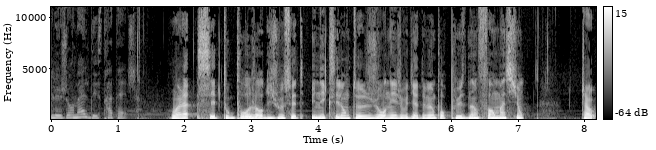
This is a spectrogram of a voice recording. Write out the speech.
Le journal des stratèges. Voilà, c'est tout pour aujourd'hui. Je vous souhaite une excellente journée. Je vous dis à demain pour plus d'informations. Ciao.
